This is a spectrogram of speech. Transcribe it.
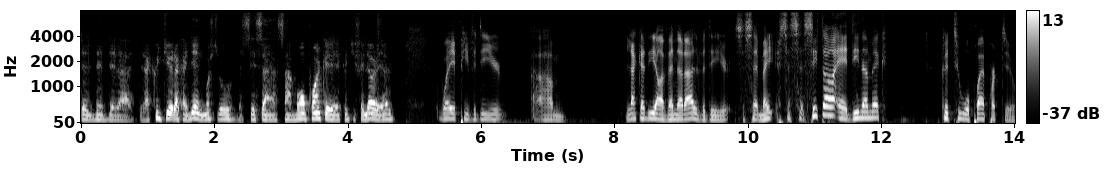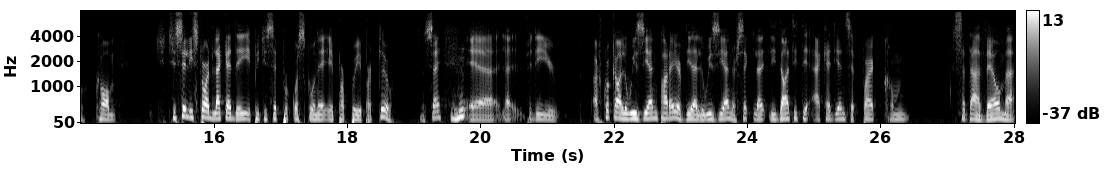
de, de, de, la, de la, culture acadienne. Moi, je trouve que c'est un, un, bon point que, que, tu fais là, Réal. Oui, puis veut dire, um, l'Acadie en général veut dire, c'est tant est dynamique que tout au point partout. Comme, tu, tu sais l'histoire de l'Acadie et puis tu sais pourquoi ce qu'on est éparpillé partout. Tu sais? Mm -hmm. euh, la, veut dire, je crois qu'en Louisiane, pareil, je dis la Louisiane, je sais que l'identité acadienne, c'est pas comme avant, mais a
